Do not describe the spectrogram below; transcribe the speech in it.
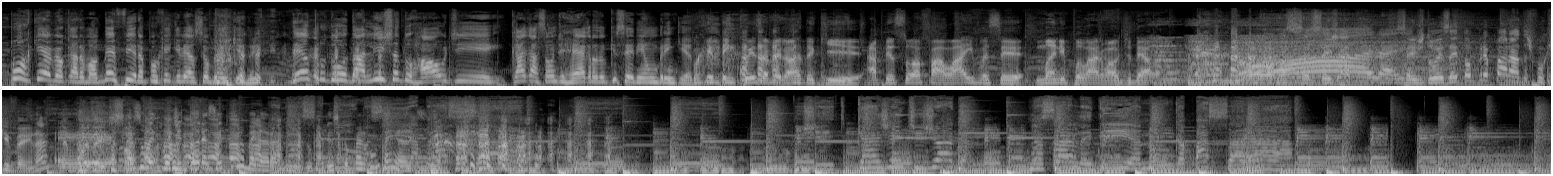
por que, meu caro Mog? Defina por que, que ele é o seu brinquedo. Dentro do- da lista do hall de cagação de regra do que seria um brinquedo. Porque tem coisa melhor do que a pessoa falar e você manipular o áudio dela? Nossa, vocês duas aí estão preparadas pro que vem, né? É, Depois da edição. Mas o o editor é sempre meu melhor amigo, por isso que eu perguntei antes. gente joga, nossa alegria nunca passará.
